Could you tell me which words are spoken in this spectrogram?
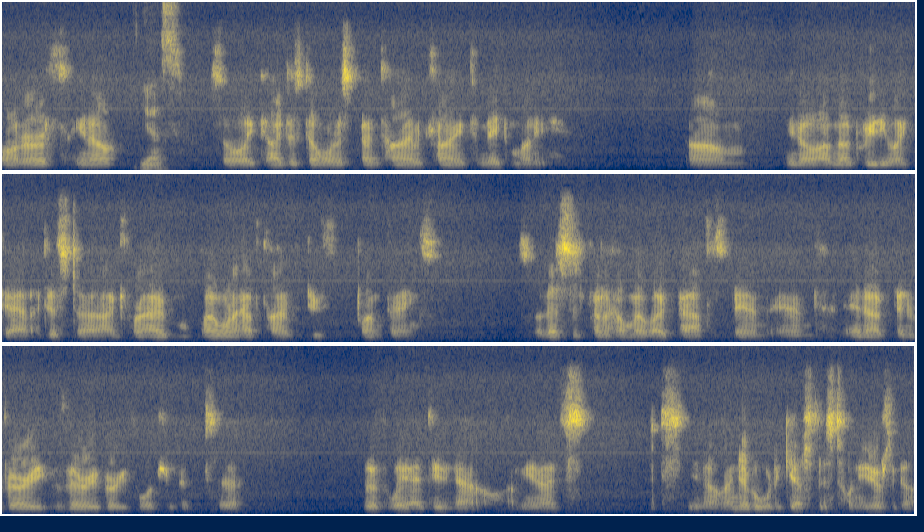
on earth, you know? Yes. So like, I just don't want to spend time trying to make money. Um, you know, I'm not greedy like that. I just, uh, I try, I, I want to have time to do fun things. So that's just kind of how my life path has been, and and I've been very, very, very fortunate to live the way I do now. I mean, I just, it's, you know, I never would have guessed this 20 years ago.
